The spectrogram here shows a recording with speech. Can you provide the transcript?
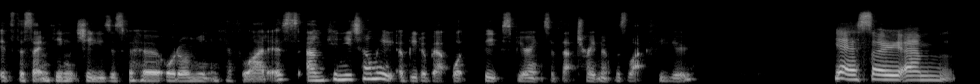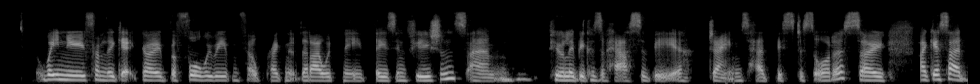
it's the same thing that she uses for her autoimmune encephalitis. Um, can you tell me a bit about what the experience of that treatment was like for you? Yeah, so um, we knew from the get go before we even fell pregnant that I would need these infusions um, mm-hmm. purely because of how severe James had this disorder. So I guess I'd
